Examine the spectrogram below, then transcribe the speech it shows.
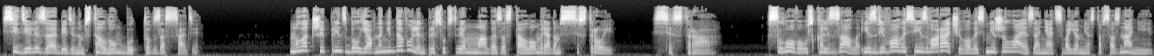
сидели за обеденным столом, будто в засаде. Младший принц был явно недоволен присутствием мага за столом рядом с сестрой. Сестра. Слово ускользало, извивалось и изворачивалось, не желая занять свое место в сознании.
